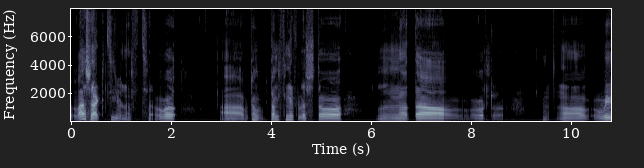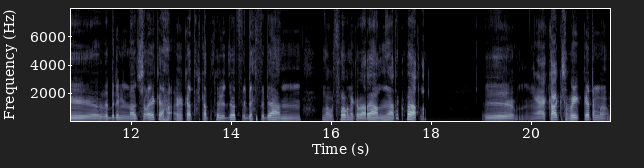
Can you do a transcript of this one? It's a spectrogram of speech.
ваша активность, вот, а, в, том, в том смысле, что это вот, а, вы забеременели от человека, э, который ведет себя, себя, ну, условно говоря, неадекватно. И э, как вы к этому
